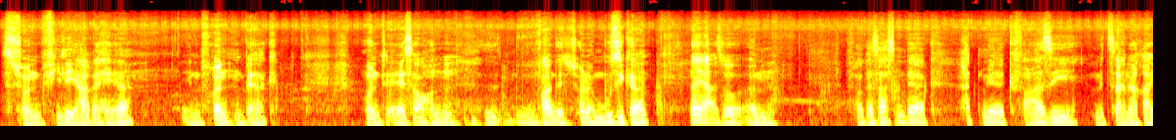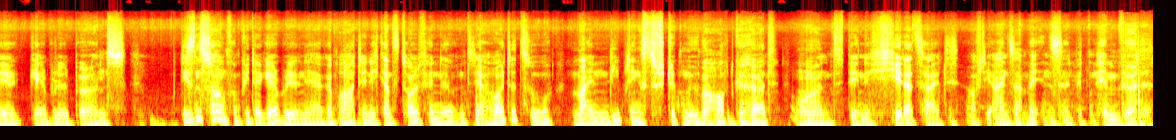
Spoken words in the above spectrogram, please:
Das ist schon viele Jahre her in Fröndenberg. Und er ist auch ein wahnsinnig toller Musiker. Naja, also ähm, Volker Sassenberg hat mir quasi mit seiner Reihe Gabriel Burns diesen Song von Peter Gabriel näher gebracht, den ich ganz toll finde und der heute zu meinen Lieblingsstücken überhaupt gehört und den ich jederzeit auf die einsame Insel mitnehmen würde.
